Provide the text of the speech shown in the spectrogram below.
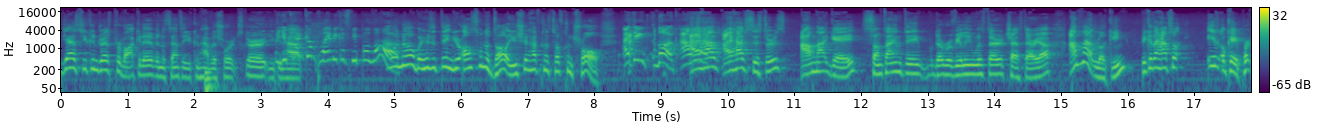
Yes, you can dress provocative in the sense that you can have a short skirt. You But can you have. can't complain because people look. well, no, but here's the thing. You're also an adult. You should have self control. I think. Look, I I like, have I have sisters. I'm not gay. Sometimes they they're revealing with their chest area. I'm not looking because I have so. If, okay, per,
